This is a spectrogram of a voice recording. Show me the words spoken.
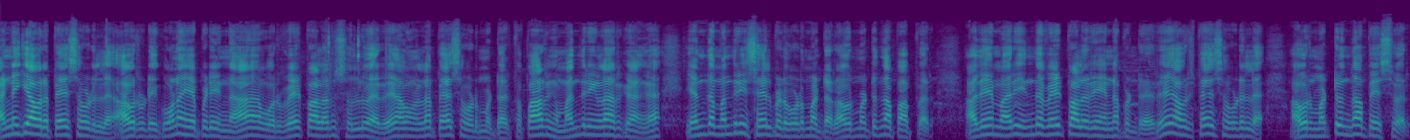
அன்னைக்கு அவரை பேச விடல. அவருடைய குணம் எப்படின்னா ஒரு வேட்பாளர்னு சொல்லுவார். அவங்களெலாம் பேச விட மாட்டார். இப்போ பாருங்கள் மந்திரிங்களாம் இருக்காங்க. எந்த மந்திரியும் செயல்பட விட மாட்டார். அவர் மட்டும்தான் பார்ப்பார். அதே மாதிரி இந்த வேட்பாளரையும் என்ன பண்ணுறாரு அவர் பேச விடல. அவர் மட்டும்தான் பேசுவார்.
